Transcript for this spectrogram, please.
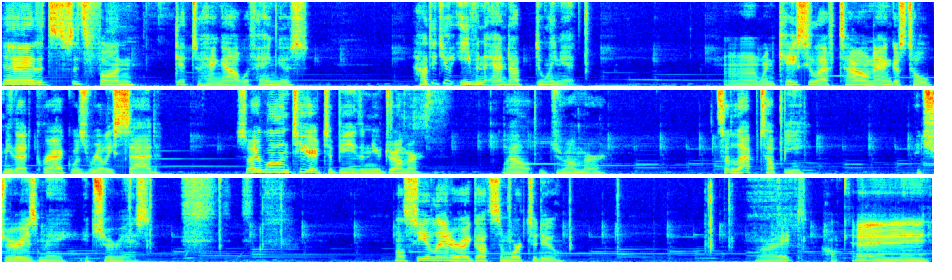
And it's it's fun. Get to hang out with Angus. How did you even end up doing it? Uh, when Casey left town, Angus told me that Gregg was really sad. So I volunteered to be the new drummer. Well, drummer? It's a laptopy. It sure is, Mae. It sure is. I'll see you later. I got some work to do. Alright. Okay.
